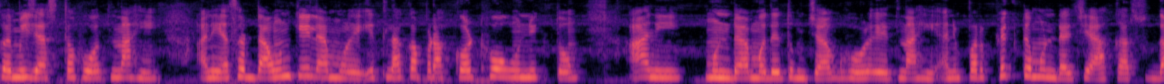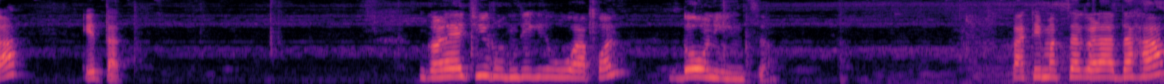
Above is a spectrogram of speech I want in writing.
कमी जास्त होत नाही. आणि असं डाऊन केल्यामुळे इथला कपडा कट होऊन निघतो. आणि मुंड्यामध्ये तुमच्या घोळ येत नाही. आणि परफेक्ट मुंड्याचे आकारसुद्धा येतात. गळ्याची रुंदी घेऊ आपण दोन इंच. पाठीमागचा गळा दहा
